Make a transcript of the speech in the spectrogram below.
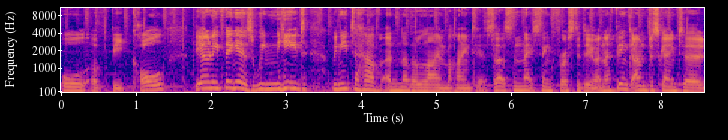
all of the coal. The only thing is we need we need to have another line behind here. So that's the next thing for us to do. And I think I'm just going to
